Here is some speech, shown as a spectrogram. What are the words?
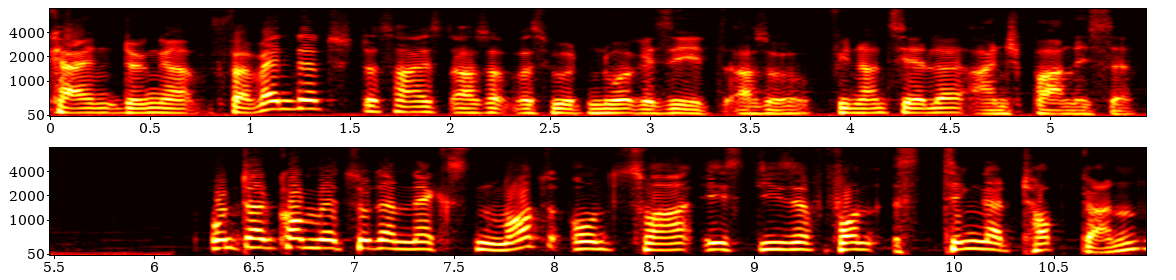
kein Dünger verwendet. Das heißt also, es wird nur gesät, also finanzielle Einsparnisse. Und dann kommen wir zu der nächsten Mod und zwar ist diese von Stinger Top Gun,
